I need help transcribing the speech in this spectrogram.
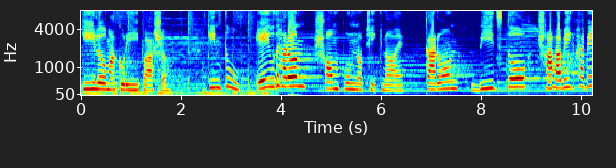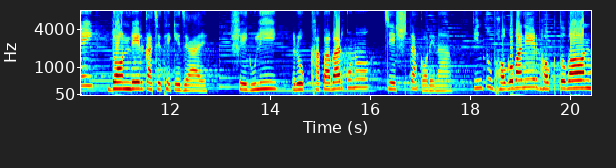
কিল মাকুরি পাশ। কিন্তু এই উদাহরণ সম্পূর্ণ ঠিক নয়। কারণ বীজ তো স্বাভাবিকভাবেই দণ্ডের কাছে থেকে যায়। সেগুলি রক্ষা পাবার কোনো চেষ্টা করে না। কিন্তু ভগবানের ভক্তগণ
